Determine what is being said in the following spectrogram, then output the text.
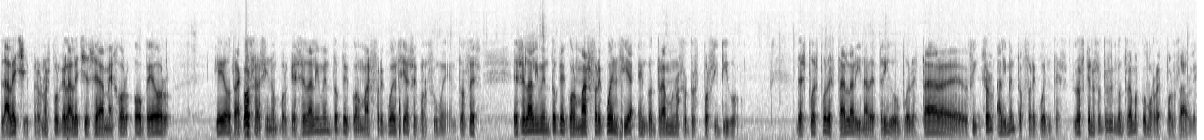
la leche, pero no es porque la leche sea mejor o peor que otra cosa, sino porque es el alimento que con más frecuencia se consume. Entonces, es el alimento que con más frecuencia encontramos nosotros positivo. Después puede estar la harina de trigo, puede estar, eh, en fin, son alimentos frecuentes, los que nosotros encontramos como responsables.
